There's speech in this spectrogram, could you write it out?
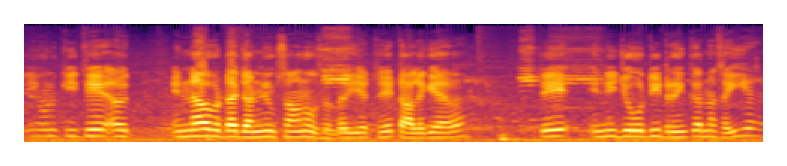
ਨਹੀਂ ਹੁਣ ਕਿਤੇ ਅ, ਇੰਨਾ ਵੱਡਾ ਜਾਨੀ ਨੁਕਸਾਨ ਹੋ ਸਕਦਾ ਜੀ ਇੱਥੇ ਟਲ ਗਿਆ ਵਾ। ਤੇ ਇੰਨੀ ਜ਼ੋਰ ਦੀ ਡਰਿੰਕ ਕਰਨਾ ਸਹੀ ਹੈ?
